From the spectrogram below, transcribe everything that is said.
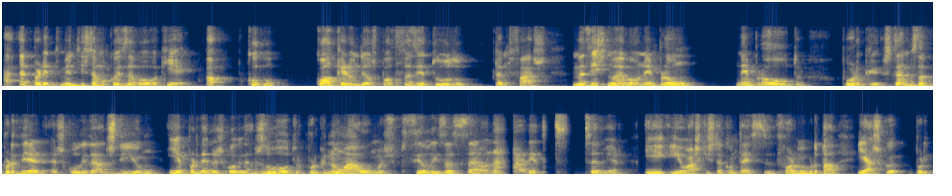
Aparentemente, isto é uma coisa boa, que é oh, como qualquer um deles pode fazer tudo, tanto faz, mas isto não é bom nem para um nem para o outro porque estamos a perder as qualidades de um e a perder as qualidades do outro, porque não há uma especialização na área de saber. E, e eu acho que isto acontece de forma brutal. E acho que, por,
